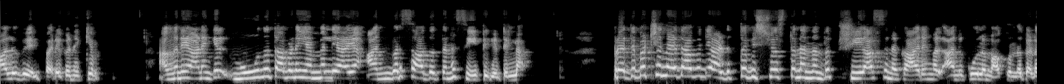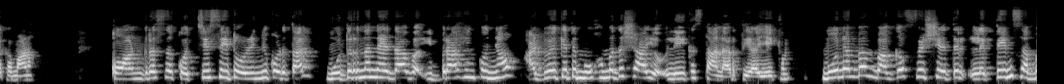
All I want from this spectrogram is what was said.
ആലുവയിൽ പരിഗണിക്കും. അങ്ങനെയാണെങ്കിൽ മൂന്ന് തവണ എം എൽ എ ആയ അൻവർ സാദത്തിന് സീറ്റ് കിട്ടില്ല. പ്രതിപക്ഷ നേതാവിന്റെ അടുത്ത വിശ്വസ്തൻ എന്നതും ഷിയാസിന് കാര്യങ്ങൾ അനുകൂലമാക്കുന്ന ഘടകമാണ്. കോൺഗ്രസ് കൊച്ചി സീറ്റ് ഒഴിഞ്ഞു കൊടുത്താൽ മുതിർന്ന നേതാവ് ഇബ്രാഹിം കുഞ്ഞോ അഡ്വക്കേറ്റ് മുഹമ്മദ് ഷായോ ലീഗ് സ്ഥാനാർത്ഥിയായേക്കും. മുനമ്പം വഖഫ് വിഷയത്തിൽ ലത്തീൻ സഭ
